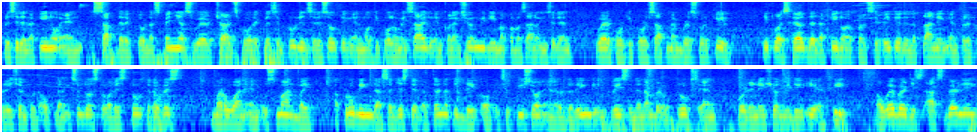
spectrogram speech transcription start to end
President Aquino and SAP Director Nas Peñas were charged for reckless imprudence resulting in multiple homicide in connection with the Mapamasano incident where 44 SAP members were killed. It was held that Aquino participated in the planning and preparation for the Oplan Exodus to arrest two terrorists, Marwan and Usman, by approving the suggested alternative date of execution and ordering the increase in the number of troops and coordination with the AFP. However, these acts barely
